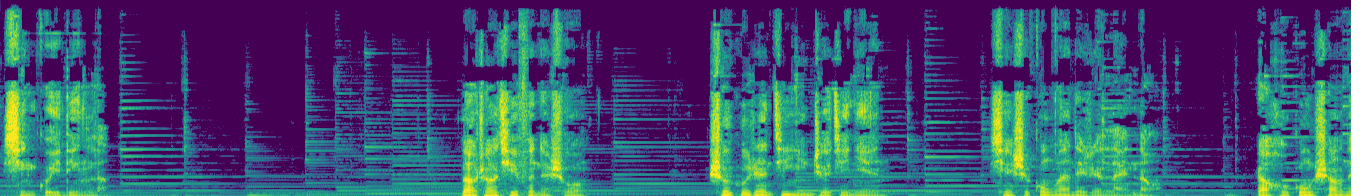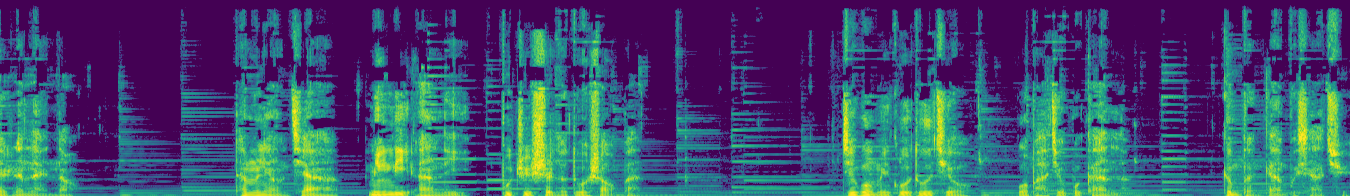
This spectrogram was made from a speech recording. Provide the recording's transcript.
新规定了。”老赵气愤地说：“收购站经营这几年，先是公安的人来闹，然后工商的人来闹，他们两家明里暗里不知使了多少绊。结果没过多久，我爸就不干了，根本干不下去。”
